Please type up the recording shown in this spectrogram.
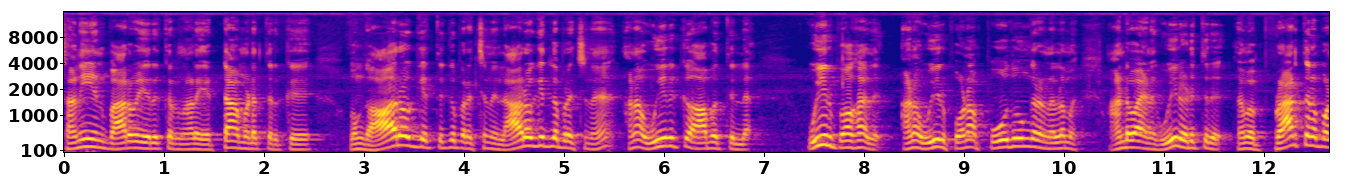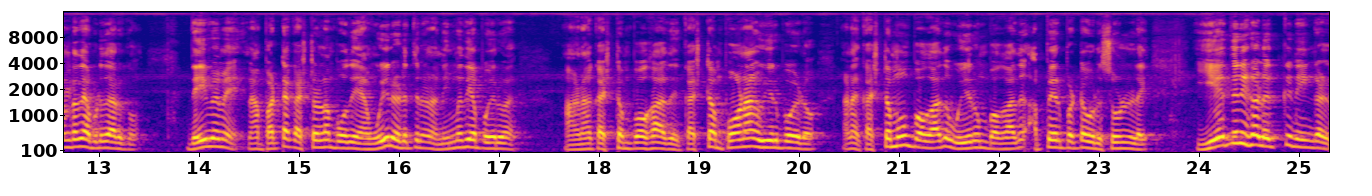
சனியின் பார்வை இருக்கிறனால எட்டாம் இடத்திற்கு உங்கள் ஆரோக்கியத்துக்கு பிரச்சனை இல்லை. ஆரோக்கியத்தில் பிரச்சனை ஆனால் உயிருக்கு ஆபத்து இல்லை. உயிர் போகாது. ஆனால் உயிர் போனால் போதுங்கிற நிலைமை. ஆண்டவா எனக்கு உயிர் எடுத்துரு. நம்ம பிரார்த்தனை பண்ணுறதே அப்படி தான் இருக்கும். தெய்வமே நான் பட்ட கஷ்டம்லாம் போதும். என் உயிர் எடுத்துரு நான் நிம்மதியாக போயிடுவேன் ஆனால் கஷ்டம் போகாது. கஷ்டம் போனால் உயிர் போயிடும். ஆனால் கஷ்டமும் போகாது உயிரும் போகாது. அப்பேற்பட்ட ஒரு சூழ்நிலை. எதிரிகளுக்கு நீங்கள்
